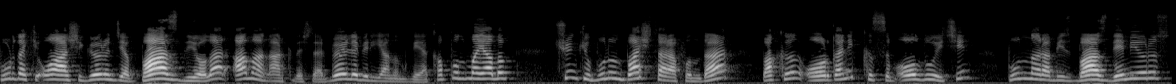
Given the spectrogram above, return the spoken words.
Buradaki OH'ı görünce baz diyorlar. Aman arkadaşlar böyle bir yanılgıya kapılmayalım. Çünkü bunun baş tarafında bakın organik kısım olduğu için bunlara biz baz demiyoruz.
